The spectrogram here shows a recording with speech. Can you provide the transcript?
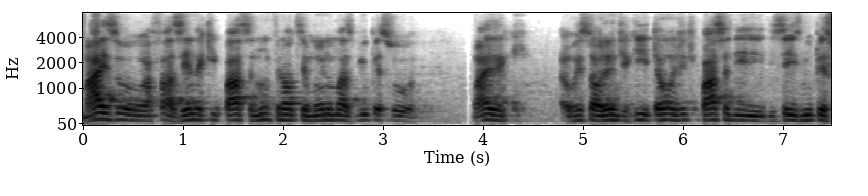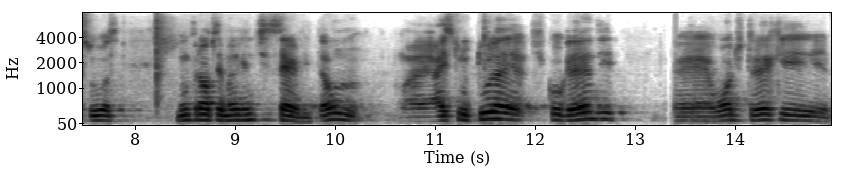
Mais o, a fazenda que passa num final de semana umas mil pessoas. Mais aqui, o restaurante aqui, então a gente passa de, de 6 mil pessoas num final de semana que a gente serve. Então a estrutura ficou grande, é, o Old Truck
